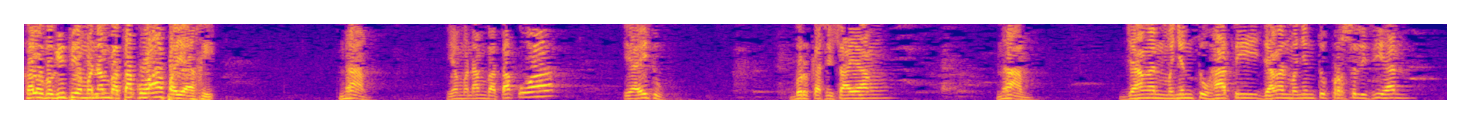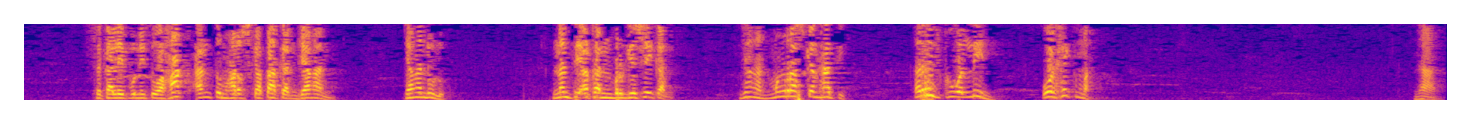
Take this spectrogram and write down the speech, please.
Kalau begitu yang menambah takwa apa ya, akhi? Nah, yang menambah takwa yaitu berkasih sayang. Nah, jangan menyentuh hati, jangan menyentuh perselisihan, Sekalipun itu hak, antum harus katakan, jangan. Jangan dulu. Nanti akan bergesekan. Jangan, mengeraskan hati. Rifku wal lin, wal hikmah. Nah,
